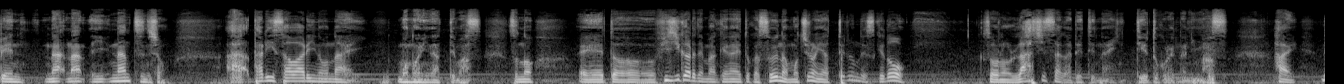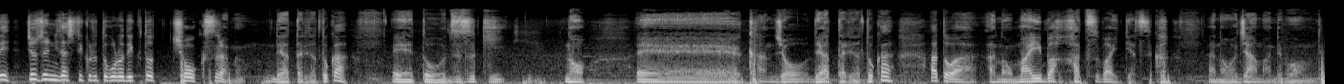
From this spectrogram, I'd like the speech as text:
遍、な、な、なんつうんでしょう。当たり障りのないものになってます。その、えっ、ー、と、フィジカルで負けないとかそういうのはもちろんやってるんですけど、そのらしさが出てないっていうところになります。はい。で、徐々に出してくるところでいくと、チョークスラムであったりだとか、えっ、ー、と、頭突きの、えー、感情であったりだとか、あとは、あの、マイバッハ発売ってやつとか、あの、ジャーマンでボーンって。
